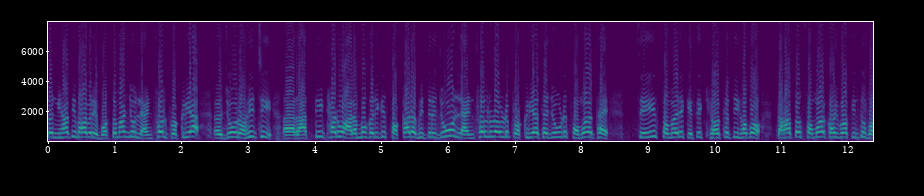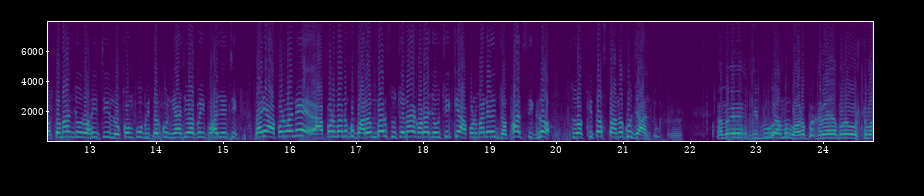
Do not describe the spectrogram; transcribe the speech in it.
ତ ନିହାତି ଭାବରେ ବର୍ତ୍ତମାନ ଯେଉଁ ଲ୍ୟାଣ୍ଡଫଲ୍ ପ୍ରକ୍ରିୟା ଯେଉଁ ରହିଛି ରାତିଠାରୁ ଆରମ୍ଭ କରିକି ସକାଳ घंटार भितर जो लैंडफल रोटे प्रक्रिया था जो गोटे समय थाए से समय के क्षय क्षति हम ता समय कह कि वर्तमान जो रही लोक भितर को निजी कहुई भाई आपण मैंने बारंबार सूचना कराऊँच कि आपण मैंने यथाशीघ्र सुरक्षित स्थान को जातु ଆମେ ଯିବୁ ଆମ ଘର ପାଖରେ ଆମର ଅଷ୍ଟମା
